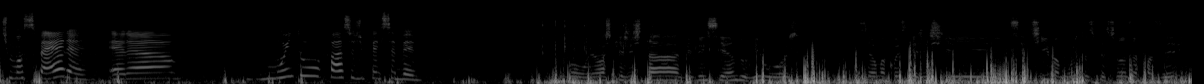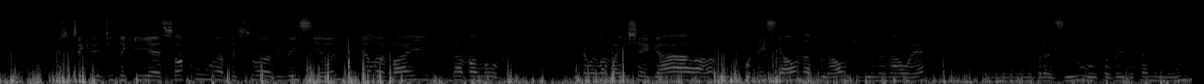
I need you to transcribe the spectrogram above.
atmosfera era muito fácil de perceber? Bom, eu acho que a gente está vivenciando o rio hoje. Isso é uma coisa que a gente incentiva muito as pessoas a fazerem, porque a gente acredita que é só com a pessoa vivenciando que ela dar valor. Então ela vai enxergar o potencial natural que Blumenau é no Brasil ou talvez até no mundo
